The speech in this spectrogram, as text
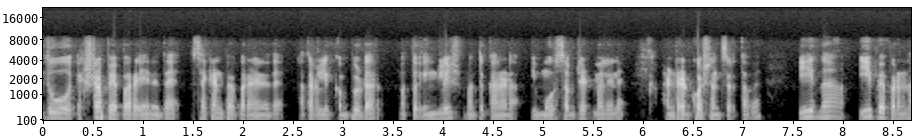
ಇದು ಎಕ್ಸ್ಟ್ರಾ ಪೇಪರ್ ಏನಿದೆ ಸೆಕೆಂಡ್ ಪೇಪರ್ ಏನಿದೆ, ಅದರಲ್ಲಿ ಕಂಪ್ಯೂಟರ್ ಮತ್ತು ಇಂಗ್ಲೀಷ್ ಮತ್ತು ಕನ್ನಡ ಈ ಮೂರು ಸಬ್ಜೆಕ್ಟ್ ಮೇಲೇ ಹಂಡ್ರೆಡ್ ಕ್ವಶನ್ಸ್ ಇರ್ತವೆ. ಇದನ್ನ ಈ ಪೇಪರನ್ನ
